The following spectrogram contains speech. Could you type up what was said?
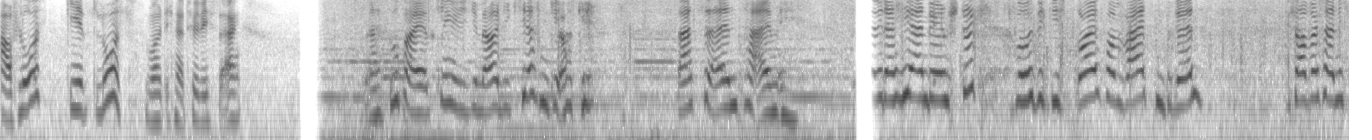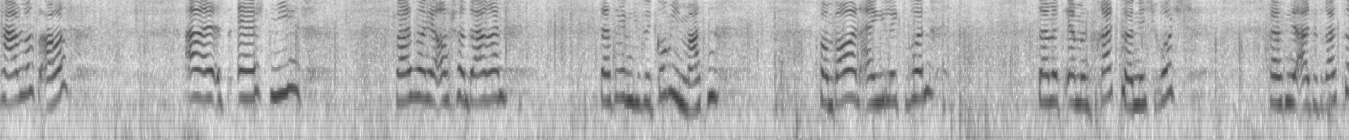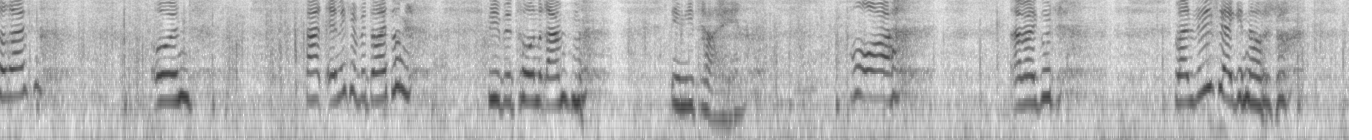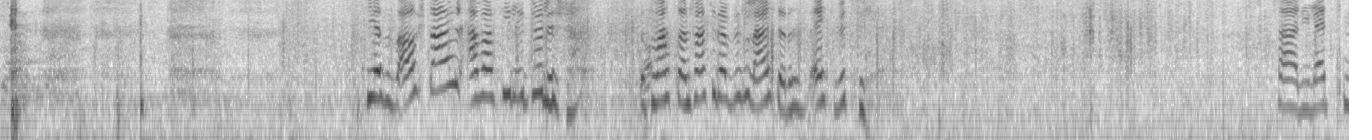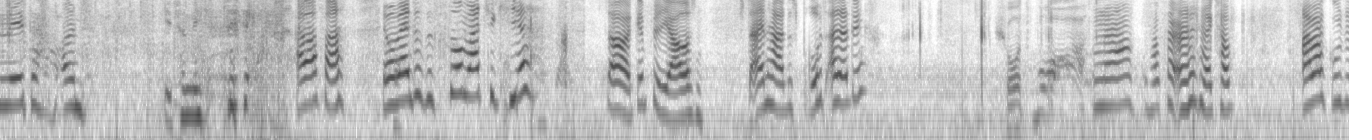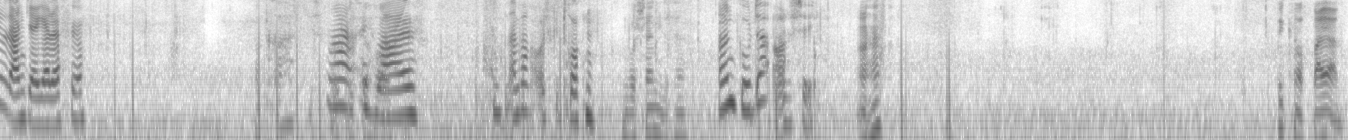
Auf los geht's los, wollte ich natürlich sagen. Na super, jetzt klingelt genau die Kirchenglocke. Was für ein Timing. Wieder hier an dem Stück, wo sich die Spreu vom Weizen trennt. Schaut wahrscheinlich harmlos aus, aber ist echt mies. Weiß man ja auch schon daran, dass eben diese Gummimatten vom Bauern eingelegt wurden, damit er mit dem Traktor nicht rutscht. Das sind die alte Traktorreifen und hat ähnliche Bedeutung wie Betonrampen in Italien. Boah, aber gut, man will es ja genauso. Hier ist es auch steil, aber viel idyllischer. Das macht es dann fast wieder ein bisschen leichter. Das ist echt witzig. Ah, die letzten Meter und geht schon nicht. aber fast. Im Moment ist es so matschig hier. So, Gipfeljausen. Steinhartes Brot allerdings. Short. Boah! Ja, ich habe kein anderes mehr gehabt. Aber gute Landjäger dafür. krass, das Brot Ja, ist ja ich hart. weiß. Ist einfach ausgetrocknet. Wahrscheinlich, ja. Und gute Aussicht. Aha. Blick nach Bayern.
